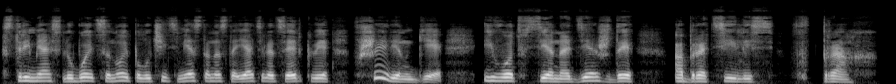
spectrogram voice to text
стремясь любой ценой получить место настоятеля церкви в Ширинге. И вот все надежды обратились в прах.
